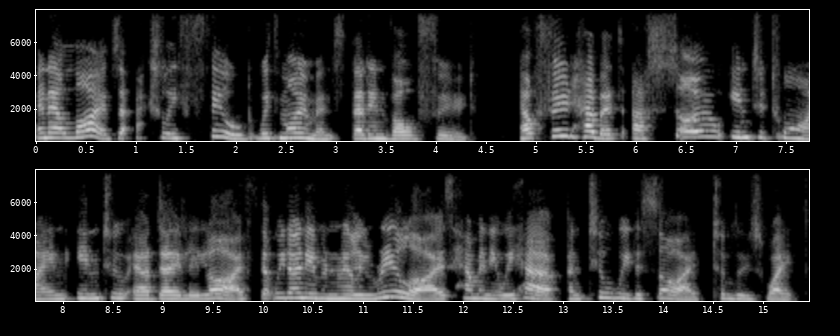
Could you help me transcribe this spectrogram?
And our lives are actually filled with moments that involve food. Our food habits are so intertwined into our daily life that we don't even really realize how many we have until we decide to lose weight.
